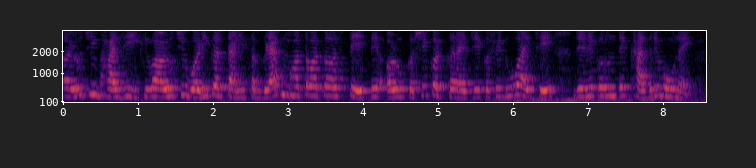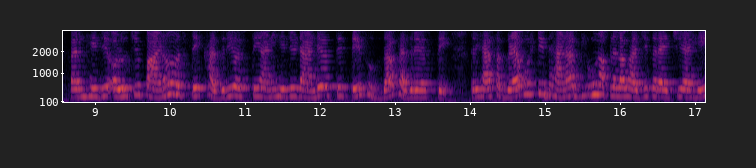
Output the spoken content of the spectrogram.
अळूची भाजी किंवा अळूची वडी करताना सगळ्यात महत्वाचं असते ते अळू कसे कट करायचे कसे धुवायचे जेणेकरून ते खाजरी होऊ नये. कारण हे जे अळूचे पानं असते खाजरी असते आणि हे जे दांडे असते ते सुद्धा खाजरे असते. तर ह्या सगळ्या गोष्टी ध्यानात घेऊन आपल्याला भाजी करायची आहे.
